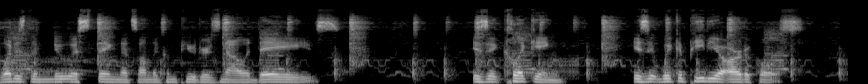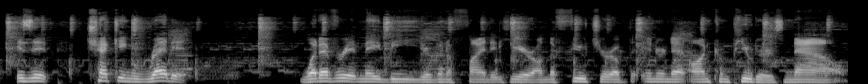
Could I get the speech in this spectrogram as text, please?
What is the newest thing that's on the computers nowadays? Is it clicking? Is it Wikipedia articles? Is it checking Reddit? Whatever it may be, you're going to find it here on the future of the internet on computers now.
